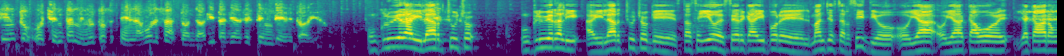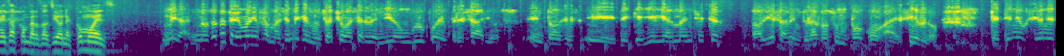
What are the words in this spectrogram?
180 minutos en la bolsa, donde ahorita Alianza está en todavía. Un Cluiver Aguilar Chucho, un Cluiver Aguilar Chucho que está seguido de cerca ahí por el Manchester City o, o ya o ya acabó ya acabaron esas conversaciones. ¿Cómo es? Mira, nosotros tenemos la información de que el muchacho va a ser vendido a un grupo de empresarios. Entonces, eh, de que llegue al Manchester, todavía es aventurarnos un poco a decirlo. Que tiene opciones,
